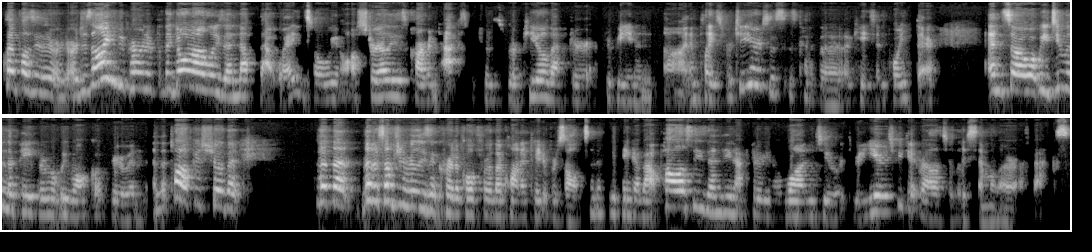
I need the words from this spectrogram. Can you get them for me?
climate policies are, are, designed to be permanent, but they don't always end up that way. So, you know, Australia's carbon tax, which was repealed after, after being uh, in place for two years, is, is kind of a, a, case in point there. And so what we do in the paper, what we won't go through in, in the talk is show that that, that that assumption really isn't critical for the quantitative results. And if we think about policies ending after you know one, two, or three years, we get relatively similar effects.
